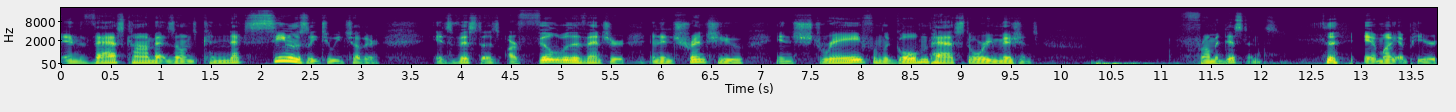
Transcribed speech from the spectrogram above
and vast combat zones connect seamlessly to each other. Its vistas are filled with adventure and entrench you in stray from the Golden Path story missions. From a distance, it might appear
